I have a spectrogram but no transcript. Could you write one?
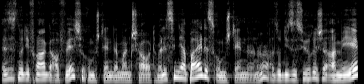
Es ist nur die Frage, auf welche Umstände man schaut, weil es sind ja beides Umstände. Ne? Also diese syrische Armee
